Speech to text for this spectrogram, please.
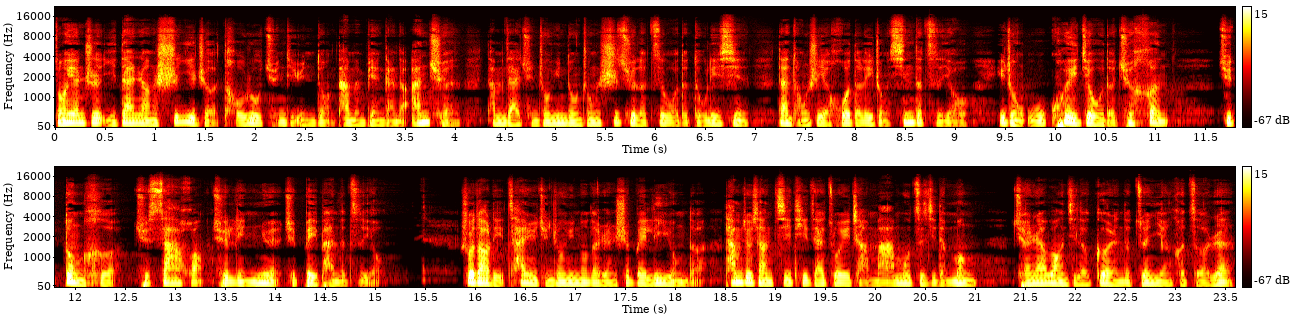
总而言之，一旦让失意者投入群体运动，他们便感到安全。他们在群众运动中失去了自我的独立性，但同时也获得了一种新的自由，一种无愧疚的去恨、去恫吓、去撒谎、去凌虐、去背叛的自由。说到底，参与群众运动的人是被利用的，他们就像集体在做一场麻木自己的梦。”全然忘记了个人的尊严和责任。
